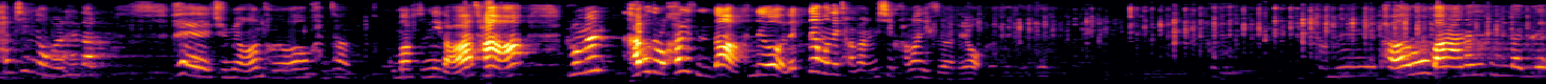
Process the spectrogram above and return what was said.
30명을 해다 해주면 더 감사 고맙습니다. 자, 그러면 가보도록 하겠습니다. 근데요, 렉 때문에 잠시 가만히 있어야 돼요. 바로 말 안 하겠습니다. 이제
